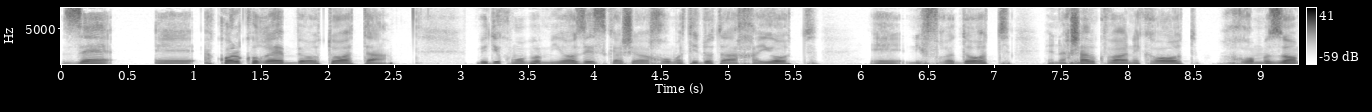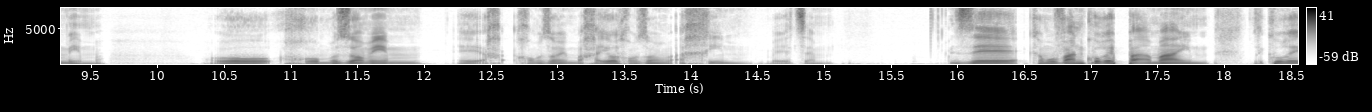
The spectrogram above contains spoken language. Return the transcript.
זה, אה, הכל קורה באותו התא. בדיוק כמו במיוזיס, כאשר הכרומטידות האחיות אה, נפרדות, הן עכשיו כבר נקראות כרומוזומים. או כרומוזומים, אה, כרומוזומים אחיות, כרומוזומים אחים בעצם. זה כמובן קורה פעמיים, זה קורה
